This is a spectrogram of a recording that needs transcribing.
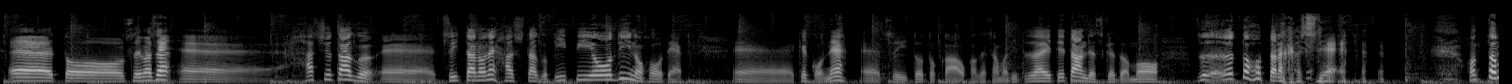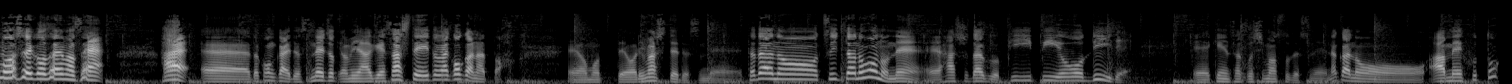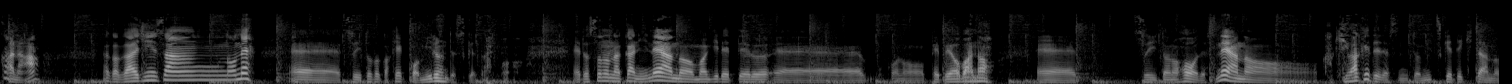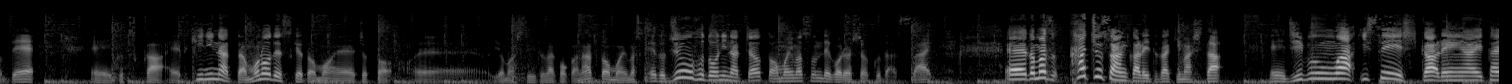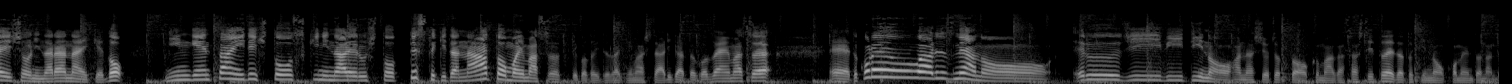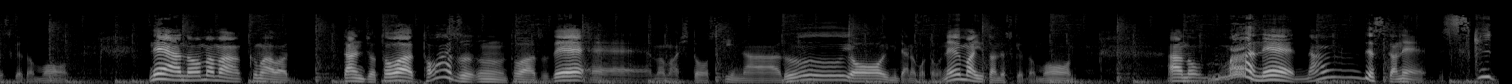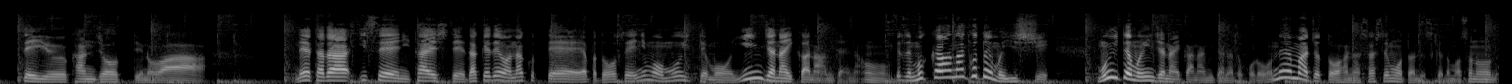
えーっと、すいません、えー、ハッシュタグ、えー、ツイッターのね、ハッシュタグ PPOD の方で、えー、結構ね、えーツイートとかおかげさまでいただいてたんですけども、ずーっとほったらかして、本当申し訳ございません。はい、えーと、今回ですね、ちょっと読み上げさせていただこうかなと。えー思っておりましてですね。ただあのツイッターの方のね、えーハッシュタグ PPOD で、えー検索しますとですね、なんかあのーアメフトかな？なんか外人さんのね、えーツイートとか結構見るんですけども、えっ、と、その中にね、あの、紛れてる、えーこのペペオバの、えーツイートの方ですね、あの書き分けてですね、ちょっと見つけてきたので、えーいくつか、えー気になったものですけども、えーちょっと、えー読ませていただこうかなと思います。えっ、と、純不動になっちゃうと思いますんで、ご了承ください。えーと、まず、カチュさんからいただきました。えー自分は異性しか恋愛対象にならないけど、人間単位で人を好きになれる人って素敵だなと思います。ってこといただきました。ありがとうございます。えっ、と、これはあれですね、あのー LGBT のお話をちょっと熊がさせていただいた時のコメントなんですけども、ね、あの、まあまあ、熊は男女問わ問わず、うん、問わずで、えーまあまあ、人を好きになるよ、みたいなことをね、まあ言ったんですけども、あの、まあね、なんですかね、好きっていう感情っていうのは、ね、ただ異性に対してだけではなくて、やっぱ同性にも向いてもいいんじゃないかな、みたいな。うん。別に向かわなくてもいいし、向いてもいいんじゃないかな、みたいなところをね、まあちょっとお話しさせてもらったんですけども、その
